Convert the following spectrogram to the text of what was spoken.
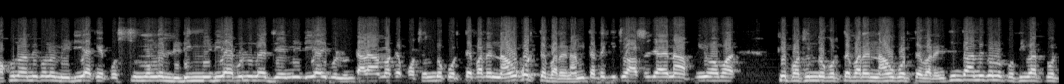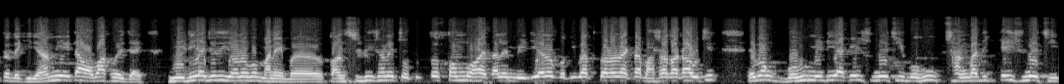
তখন আমি কোনো মিডিয়াকে, পশ্চিমবঙ্গের লিডিং মিডিয়া বলুন আর যে মিডিয়াই বলুন, তারা আমাকে পছন্দ করতে পারেন, নাও করতে পারেন। আমি তাতে কিছু আসে যায় না, আপনিও আমার কে পছন্দ করতে পারেন, নাও করতে পারেন। কিন্তু আমি কোনো প্রতিবাদ করতে দেখিনি আমি এটা অবাক হয়ে যাই। মিডিয়া যদি জনগণ মানে কনস্টিটিউশনের চতুর্থ স্তম্ভ হয়, তাহলে মিডিয়ারও প্রতিবাদ করার একটা ভাষা থাকা উচিত। এবং বহু মিডিয়াকেই শুনেছি, বহু সাংবাদিককেই শুনেছি।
